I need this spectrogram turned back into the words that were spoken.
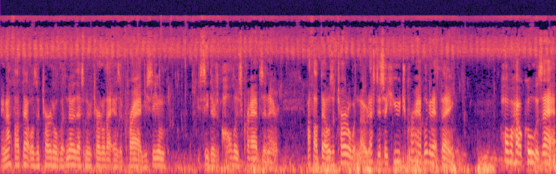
And I thought that was a turtle, but no, that's no turtle. That is a crab. You see them? You see there's all those crabs in there. I thought that was a turtle, but no, that's just a huge crab. Look at that thing. Oh, how cool is that?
